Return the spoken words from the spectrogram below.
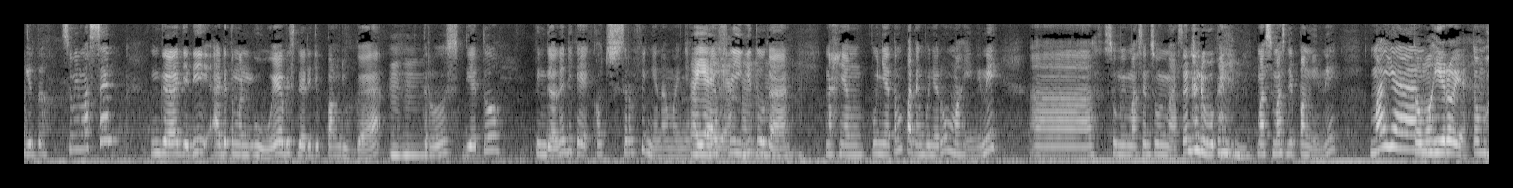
gitu. Sumimasen? Enggak jadi ada teman gue habis dari Jepang juga. Mhm. terus dia tuh tinggalnya di kayak couch surfing ya namanya. Ah, iya, iya. free gitu Mhm. kan. Nah yang punya tempat yang punya rumah ini nih sumimasen sumimasen. Aduh bukan. Mas-mas Jepang ini. Lumayan Tomohiro ya? Tomo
